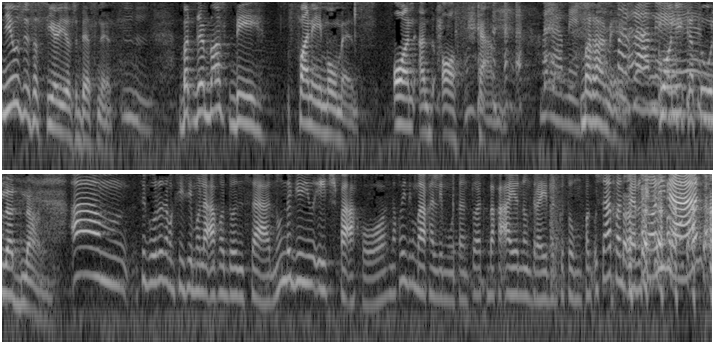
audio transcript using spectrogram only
news is a serious business. But there must be funny moments on and off cam. Marami. Marami. Marami. Connie, katulad ng... Um, siguro na magsisimula ako doon sa, nung nag-UH pa ako, naku, hindi ko makakalimutan to at baka ayaw ng driver ko itong pag-usapan, pero sorry, Nance.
